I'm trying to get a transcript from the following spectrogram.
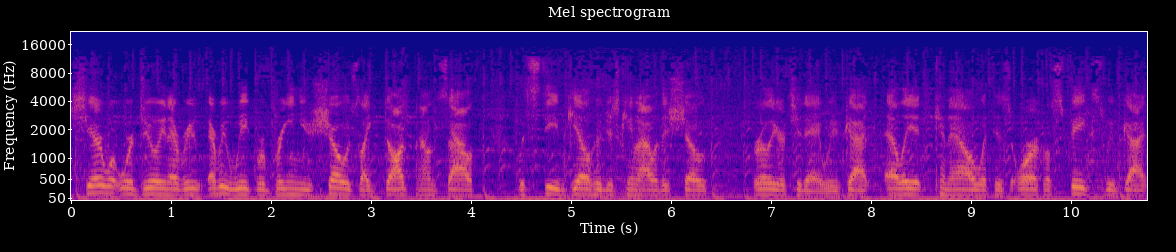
share what we're doing every every week. We're bringing you shows like Dog Pound South with Steve Gill, who just came out with his show earlier today. We've got Elliot Cannell with his Oracle Speaks. We've got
